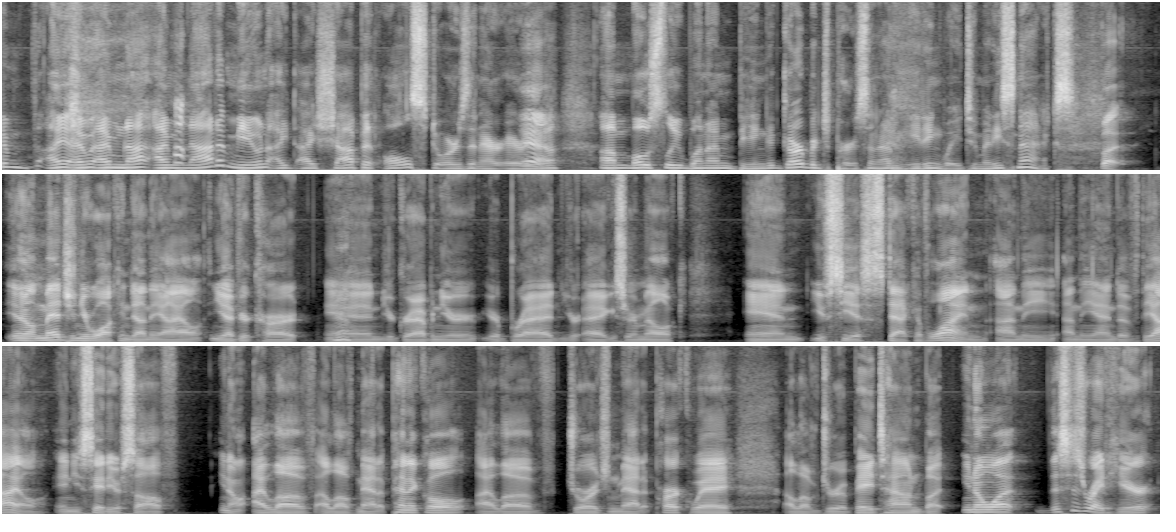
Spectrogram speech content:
I'm, I, am I'm not, I'm not immune. I, I shop at all stores in our area. Yeah. Um, mostly when I'm being a garbage person, I'm eating way too many snacks. But you know, imagine you're walking down the aisle, and you have your cart, Yeah. and you're grabbing your your bread, your eggs, your milk, and you see a stack of wine on the on the end of the aisle, and you say to yourself, you know, I love I love Matt at Pinnacle, I love George and Matt at Parkway, I love Drew at Baytown, but you know what? This is right here.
